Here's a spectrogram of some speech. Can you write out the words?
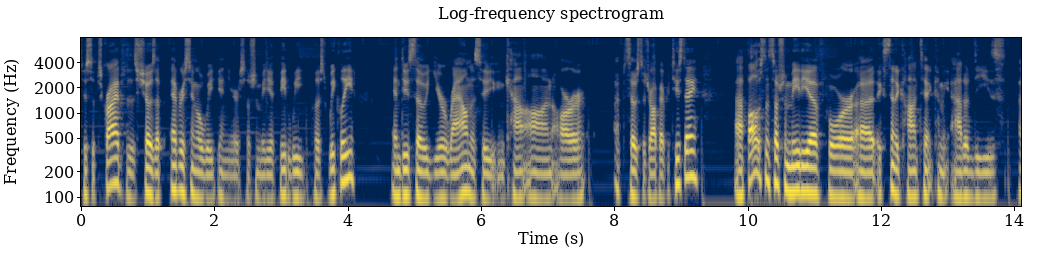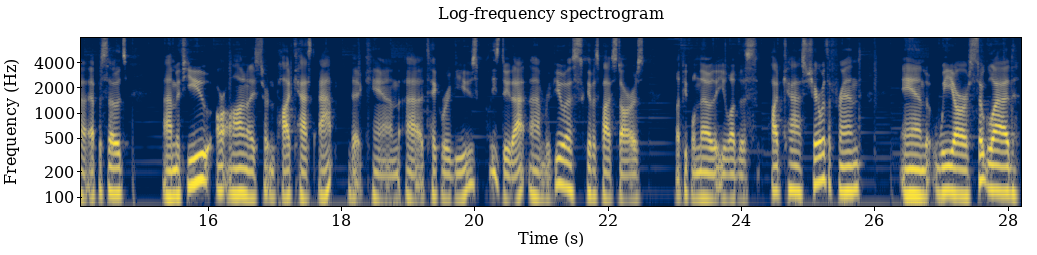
to subscribe so this shows up every single week in your social media feed. We post weekly and do so year round, and so you can count on our episodes to drop every Tuesday. Uh, follow us on social media for uh, extended content coming out of these uh, episodes. Um, if you are on a certain podcast app that can uh, take reviews, please do that. Um, review us, give us five stars, let people know that you love this podcast, share with a friend. And we are so glad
